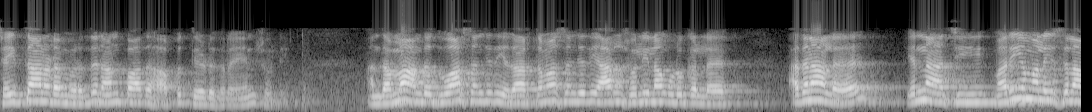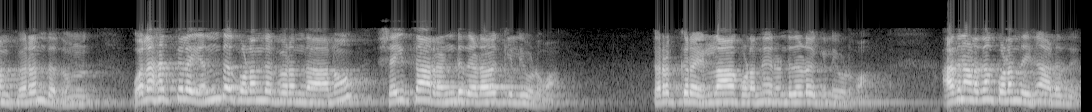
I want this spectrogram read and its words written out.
ஷைத்தானிடமிருந்து நான் பாதுகாப்பு தேடுகிறேன்னு சொல்லி. அந்த அம்மா அந்த துவா செஞ்சது யதார்த்தமாக செஞ்சது யாரும் சொல்லிலாம் கொடுக்கல. அதனால் என்ன ஆச்சு? மரியம் அலி இஸ்லாம் பிறந்ததும் உலகத்தில் எந்த குழந்தை பிறந்தாலும் ஷைத்தான் ரெண்டு தடவை கிள்ளி விடுவான். பிறக்கிற எல்லா குழந்தையும் ரெண்டு தடவை கிள்ளி விடுவான். அதனால தான் குழந்தைங்க அழுது.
